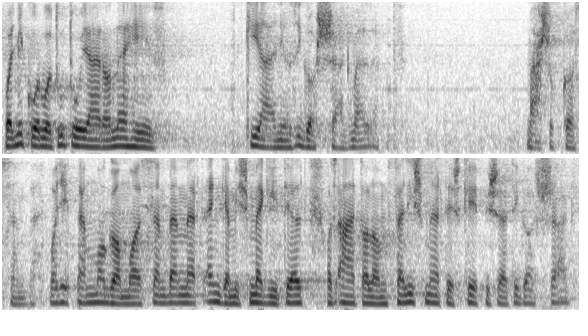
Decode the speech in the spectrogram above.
Vagy mikor volt utoljára nehéz kiállni az igazság mellett másokkal szembe, vagy éppen magammal szemben, mert engem is megítélt az általam felismert és képviselt igazság.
